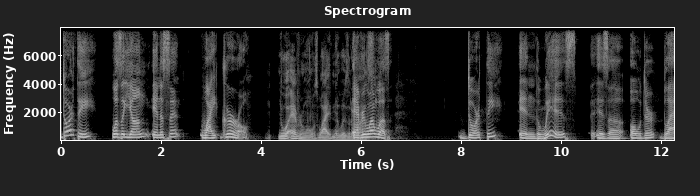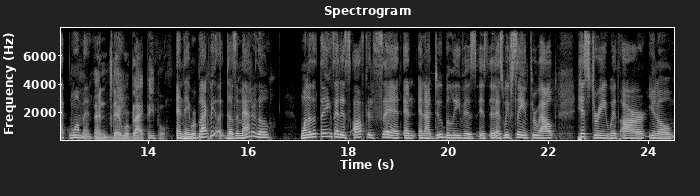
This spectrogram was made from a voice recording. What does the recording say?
Dorothy was a young, innocent white girl. Well, everyone was white in the Wizard of Oz. Everyone was. Dorothy in The Wiz is a older black woman, and they were black people. and they were black people. It doesn't matter though. One of the things that is often said, and and I do believe is is as we've seen throughout history with our you know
